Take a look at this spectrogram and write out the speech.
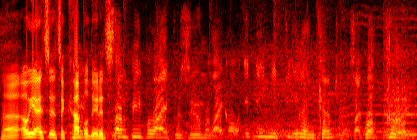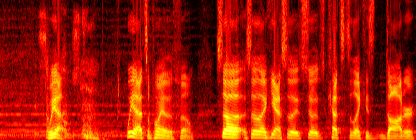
Huh? Oh yeah, it's it's a couple, dude. It's some people I presume are like, oh, it made me feel uncomfortable. It's like, well, good. It's Well, yeah. well, yeah, that's the point of the film. So so like yeah, so it, so it cuts to like his daughter.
